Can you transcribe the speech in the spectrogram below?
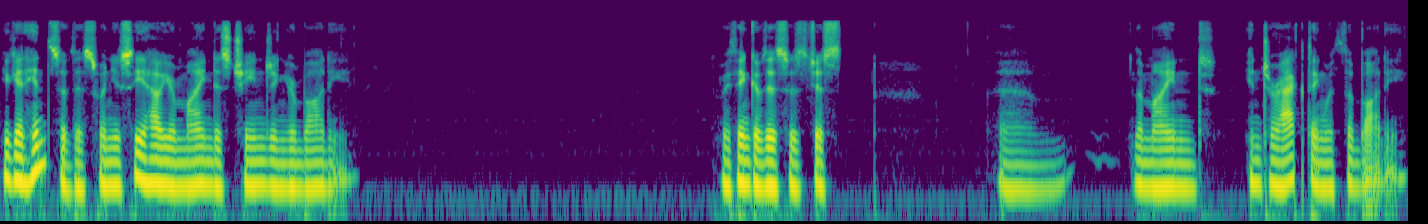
You get hints of this when you see how your mind is changing your body. We think of this as just um, the mind interacting with the body.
